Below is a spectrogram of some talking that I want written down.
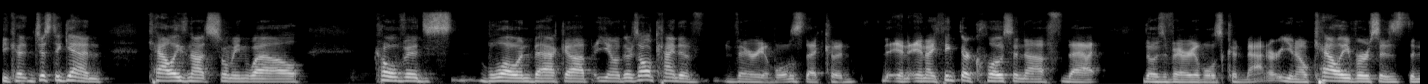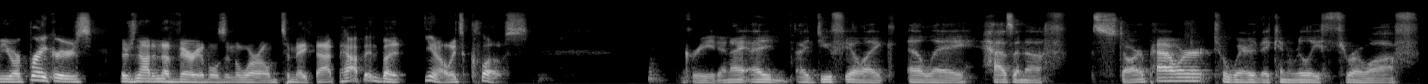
because just again, Cali's not swimming well. COVID's blowing back up. You know, there's all kind of variables that could, and, and I think they're close enough that those variables could matter. You know, Cali versus the New York Breakers, there's not enough variables in the world to make that happen, but you know, it's close. Agreed. And I, I I do feel like LA has enough star power to where they can really throw off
